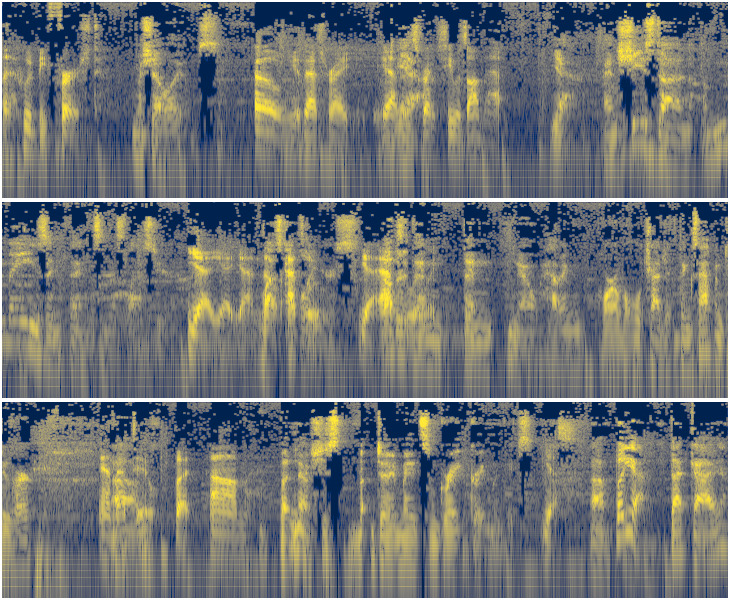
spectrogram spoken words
uh, who would be first Michelle Williams. oh yeah, that's right yeah that's Yeah. right she was on that Yeah, and she's done amazing things in this last year. yeah yeah yeah no, last couple absolutely of years. yeah Other absolutely than than you know having horrible tragic things happen to her. And that um, too but um, But no, she's made some great great movies. yes Um, but yeah, that guy,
